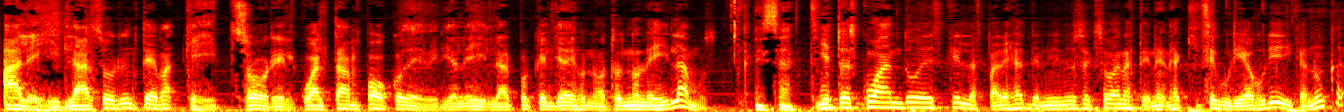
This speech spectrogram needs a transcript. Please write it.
a legislar sobre un tema que sobre el cual tampoco debería legislar porque él ya dijo nosotros no legislamos. Exacto. Y entonces ¿cuándo es que las parejas del mismo sexo van a tener aquí seguridad jurídica? Nunca.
